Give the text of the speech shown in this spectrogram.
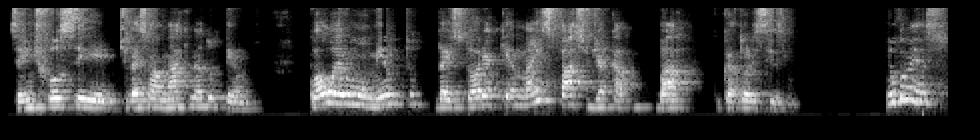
se a gente fosse tivesse uma máquina do tempo, qual era o momento da história que é mais fácil de acabar com o catolicismo? No começo.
